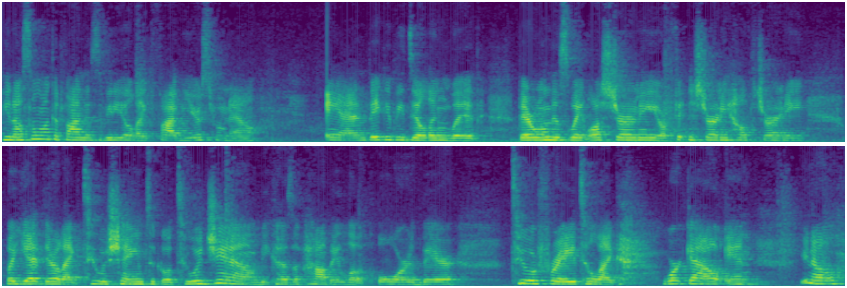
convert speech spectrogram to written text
You know, someone could find this video like five years from now and they could be dealing with, they're on this weight loss journey or fitness journey, health journey, but yet they're like too ashamed to go to a gym because of how they look or they're too afraid to like work out and, you know,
